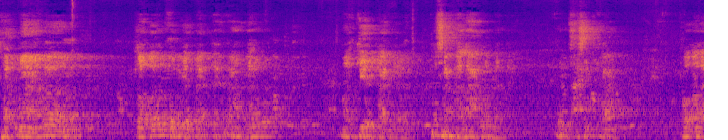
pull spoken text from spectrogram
ถัดมาก็เราก็คงจะแปลกแต่ว่าแล้วมาเกี่ยวกันกับพระสังฆราชเราเนี่ยผมสิบครั้งเพราะอะไร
